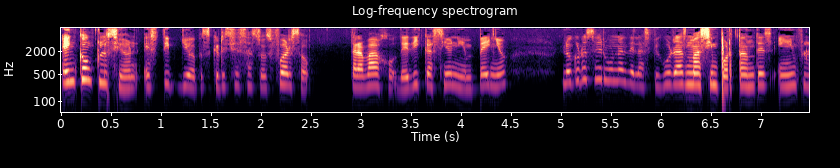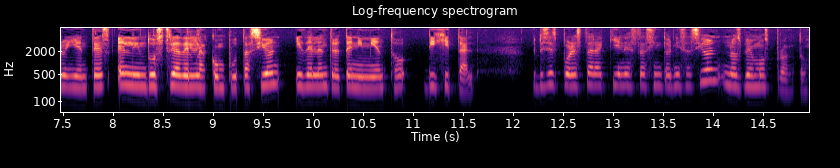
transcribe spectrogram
En conclusión, Steve Jobs, gracias a su esfuerzo, trabajo, dedicación y empeño, logró ser una de las figuras más importantes e influyentes en la industria de la computación y del entretenimiento digital. Gracias por estar aquí en esta sintonización. Nos vemos pronto.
